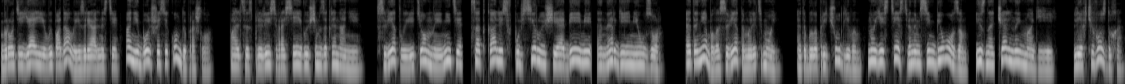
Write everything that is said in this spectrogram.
Вроде я и выпадала из реальности, а не больше секунды прошло. Пальцы сплелись в рассеивающем заклинании. Светлые и темные нити соткались в пульсирующие обеими энергиями узор. Это не было светом или тьмой. Это было причудливым, но естественным симбиозом, изначальной магией. Легче воздуха,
